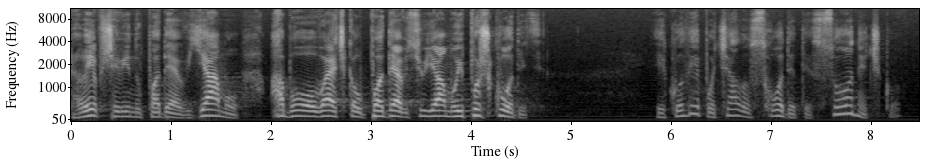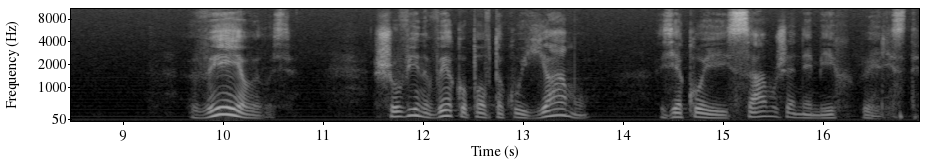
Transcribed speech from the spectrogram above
глибше він впаде в яму, або овечка впаде в цю яму і пошкодиться. І коли почало сходити сонечко, виявилося, що він викопав таку яму, з якої й сам вже не міг вилізти.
